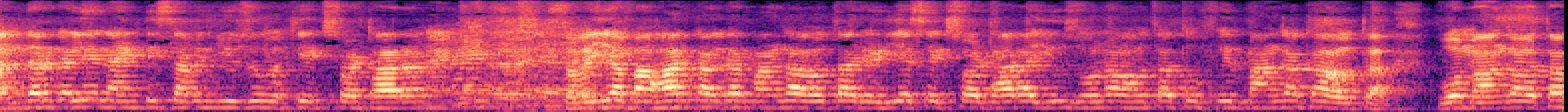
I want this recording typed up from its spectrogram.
अंदर का लिए 97 यूज़ होगा कि 118 तो भैया, बाहर का अगर मांगा होता रेडियस 118 यूज़ होना होता तो फिर मांगा का होता? वो मांगा होता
